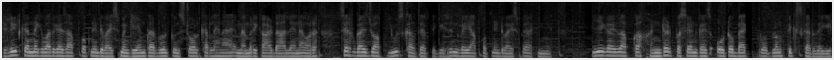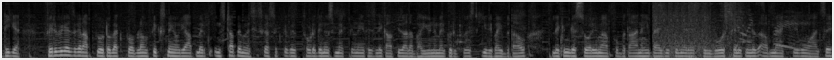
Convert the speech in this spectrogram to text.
डिलीट करने के बाद गैस आपको अपनी डिवाइस में गेम टर्बो को इंस्टॉल कर लेना है मेमोरी कार्ड डाल लेना है और सिर्फ़ गैस जो आप यूज़ करते हैं एप्लीकेशन वही आपको अपनी डिवाइस पर रखनी है। ये गाइज़ आपका hundred percent guys auto back problem fix कर देगी, ठीक है? फिर भी गाइज़ अगर आपकी ऑटो बैक प्रॉब्लम फिक्स नहीं हो रही, आप मेरे को इंस्टा पे मैसेज कर सकते हो थोड़े दिन उसमें एक्टिव नहीं थे, इसलिए काफ़ी ज़्यादा भाइयों ने मेरे को रिक्वेस्ट की थी, भाई बताओ। लेकिन गैस सॉरी मैं आपको बता नहीं पाया क्योंकि मेरे कीबोर्ड थे, लेकिन अब मैं एक्टिव हूँ आज से।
